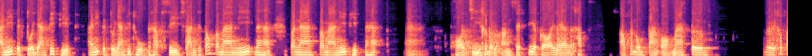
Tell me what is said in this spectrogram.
อันนี้เป็นตัวอย่างที่ผิด อันนี้เป็นตัวอย่างที่ถูกนะครับสีสันจะต้องประมาณนี้นะฮะประมาณประมาณนี้ผิดนะฮะอ่า พอจีขนมปังเสร็จเรียบร้อยแล้วนะครับ เอาขนมปังออกมาเติมเนยเข้าไป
